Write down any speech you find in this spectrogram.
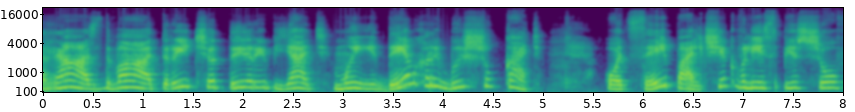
Раз, два, три, чотири, п'ять. Ми йдемо гриби шукать. Оцей пальчик в ліс пішов,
